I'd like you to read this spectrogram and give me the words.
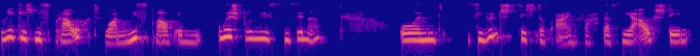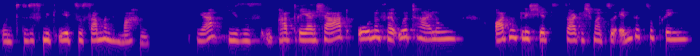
wirklich missbraucht worden, Missbrauch im ursprünglichsten Sinne. Und sie wünscht sich das einfach, dass wir aufstehen und das mit ihr zusammen machen. Ja, dieses Patriarchat ohne Verurteilung ordentlich jetzt, sage ich mal, zu Ende zu bringen.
